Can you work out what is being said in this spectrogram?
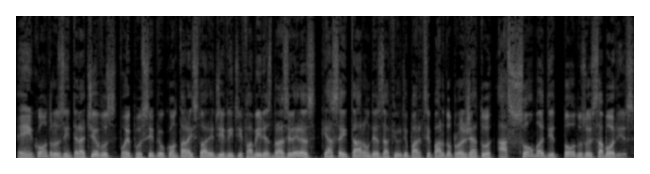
Em encontros interativos, foi possível contar a história de 20 famílias brasileiras que aceitaram o desafio de participar do projeto A Soma de Todos os Sabores.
